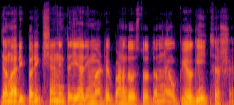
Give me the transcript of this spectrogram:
તમારી પરીક્ષાની તૈયારી માટે પણ દોસ્તો, તમને ઉપયોગી થશે.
